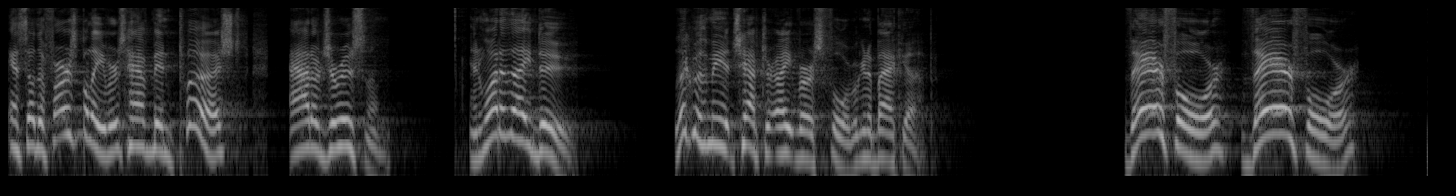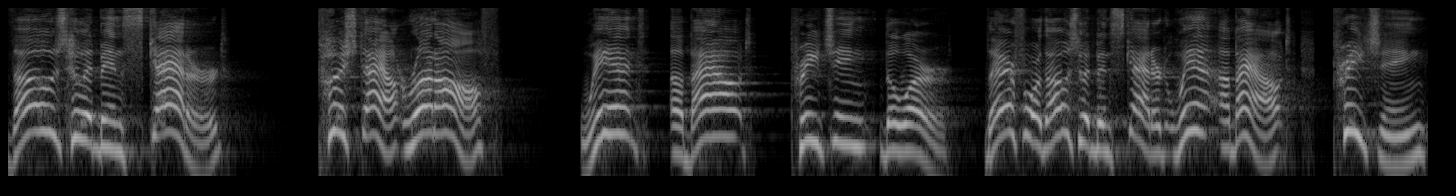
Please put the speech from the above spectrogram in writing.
And so the first believers have been pushed out of Jerusalem. And what do they do? Look with me at chapter 8, verse 4. We're going to back up. Therefore, therefore, those who had been scattered, pushed out, run off, went about preaching the word. Therefore, those who had been scattered went about preaching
